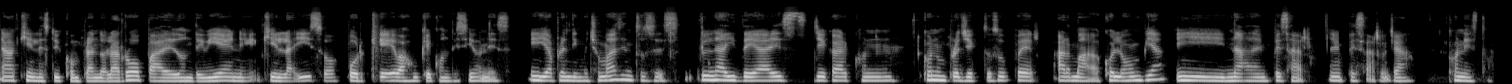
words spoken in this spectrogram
a quién le estoy comprando la ropa, de dónde viene, quién la hizo, por qué, bajo qué condiciones y aprendí mucho más. Entonces la idea es llegar con con un proyecto súper armado a Colombia y nada, empezar, empezar ya con esto.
